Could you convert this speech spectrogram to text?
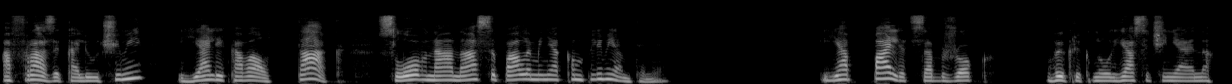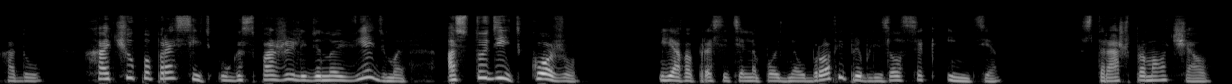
а фразы колючими, я ликовал так, словно она осыпала меня комплиментами. — Я палец обжег, — выкрикнул я, сочиняя на ходу. — Хочу попросить у госпожи ледяной ведьмы остудить кожу. Я вопросительно поднял бровь и приблизился к Инте. Страж промолчал,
